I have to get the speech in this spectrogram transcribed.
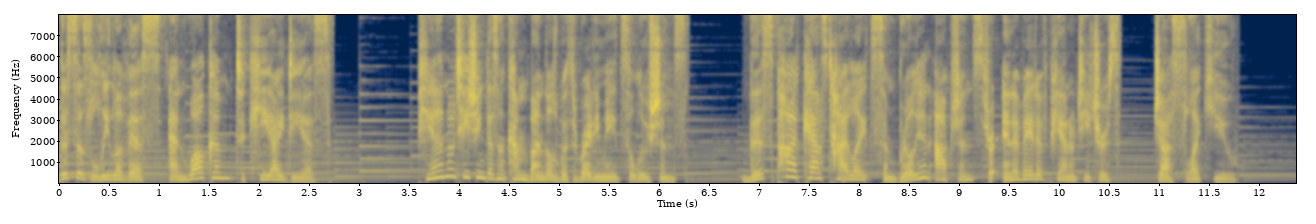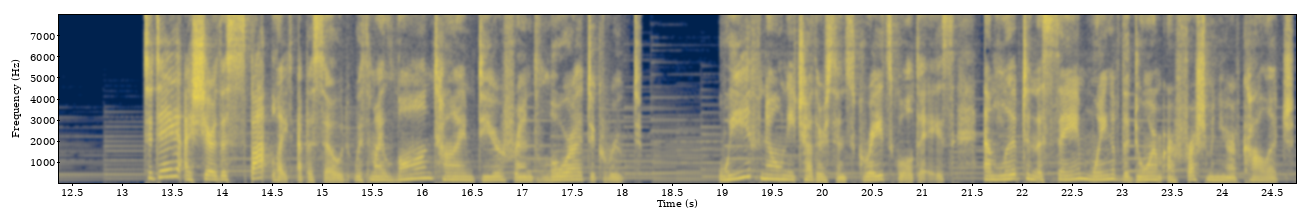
this is Leila Viss, and welcome to Key Ideas. Piano teaching doesn't come bundled with ready made solutions. This podcast highlights some brilliant options for innovative piano teachers just like you. Today, I share this spotlight episode with my longtime dear friend Laura DeGroot. We've known each other since grade school days and lived in the same wing of the dorm our freshman year of college.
